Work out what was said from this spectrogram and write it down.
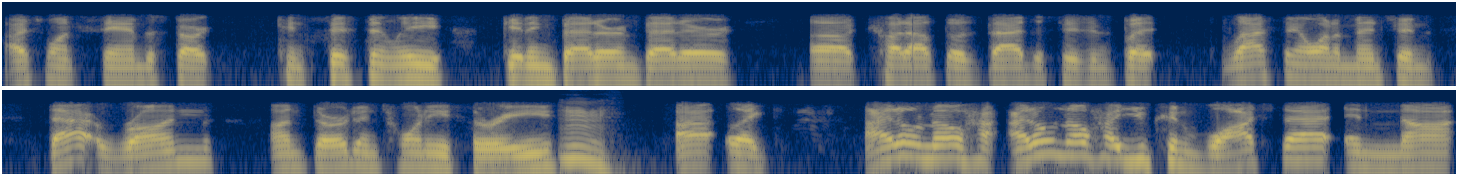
I just want Sam to start consistently getting better and better, uh, cut out those bad decisions. But last thing I want to mention, that run on third and 23, Mm. uh, like I don't know how I don't know how you can watch that and not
